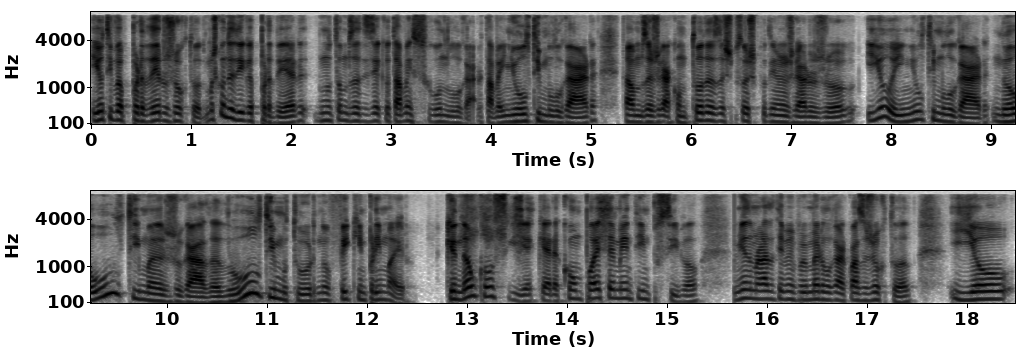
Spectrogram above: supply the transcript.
eu estive a perder o jogo todo. Mas quando eu digo a perder, não estamos a dizer que eu estava em segundo lugar. Eu estava em último lugar, estávamos a jogar com todas as pessoas que podiam jogar o jogo, e eu em último lugar, na última jogada do último turno, fico em primeiro. Que eu não conseguia, que era completamente impossível. A minha namorada esteve em primeiro lugar quase o jogo todo, e eu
